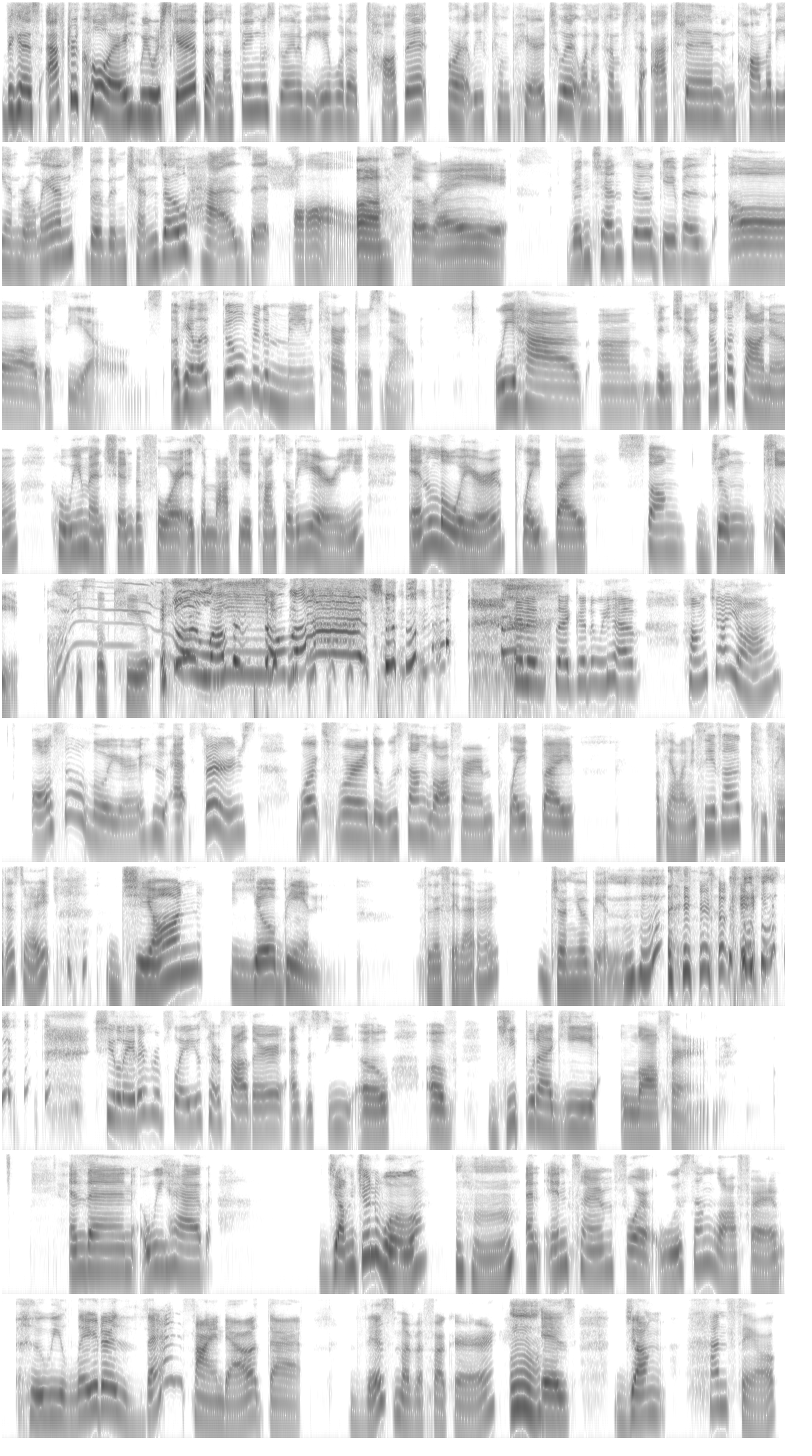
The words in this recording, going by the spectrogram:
Because after CLOY, we were scared that nothing was going to be able to top it or at least compare to it when it comes to action and comedy and romance, but Vincenzo has it all. Oh, so right. Vincenzo gave us all the feels. Okay, let's go over the main characters now. We have um, Vincenzo Cassano, who we mentioned before is a mafia consigliere and lawyer, played by Song Joong Ki. Oh, he's so cute. I love him so much. and then second, we have Hong Cha Young, also a lawyer who at first worked for the Woo-sung law firm, played by, okay, let me see if I can say this right. Jeon Yobin. Did I say that right? Jeon Yobin. Mm-hmm. okay. She later replaced her father as the CEO of Jipuragi Law Firm. And then we have Jung Jun Woo, mm-hmm. an intern for Woo-sung Law Firm, who we later then find out that this motherfucker mm. is Jung Han Seok,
